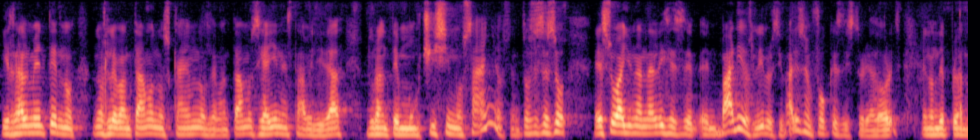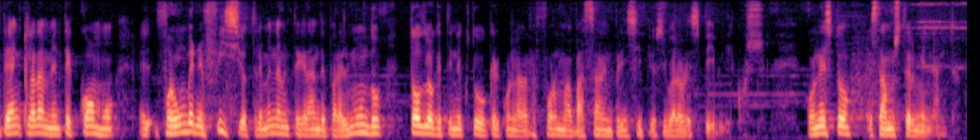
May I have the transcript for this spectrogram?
y realmente nos levantamos, nos caemos, nos levantamos y hay inestabilidad durante muchísimos años. Entonces eso, eso hay un análisis en, varios libros y varios enfoques de historiadores en donde plantean claramente cómo eh, fue un beneficio tremendamente grande para el mundo todo lo que tuvo que ver con la reforma basada en principios y valores bíblicos. Con esto estamos terminando.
